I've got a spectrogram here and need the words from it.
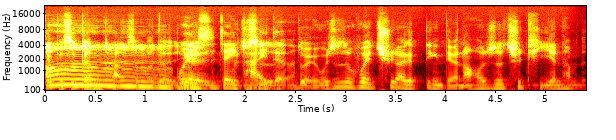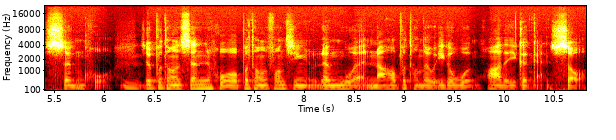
也不是跟团什么的。我也是这一派的。对，我就是会去到一个定点，然后就是去体验他们的生活，就不同的生活、不同的风情、人文，然后不同的一个文化的一个感受。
